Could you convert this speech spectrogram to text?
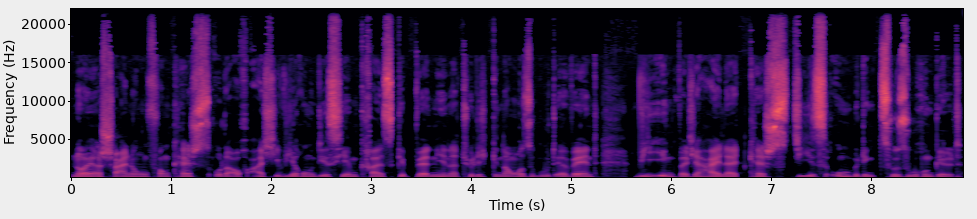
Neuerscheinungen von Caches oder auch Archivierungen, die es hier im Kreis gibt, werden hier natürlich genauso gut erwähnt wie irgendwelche Highlight-Caches, die es unbedingt zu suchen gilt.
